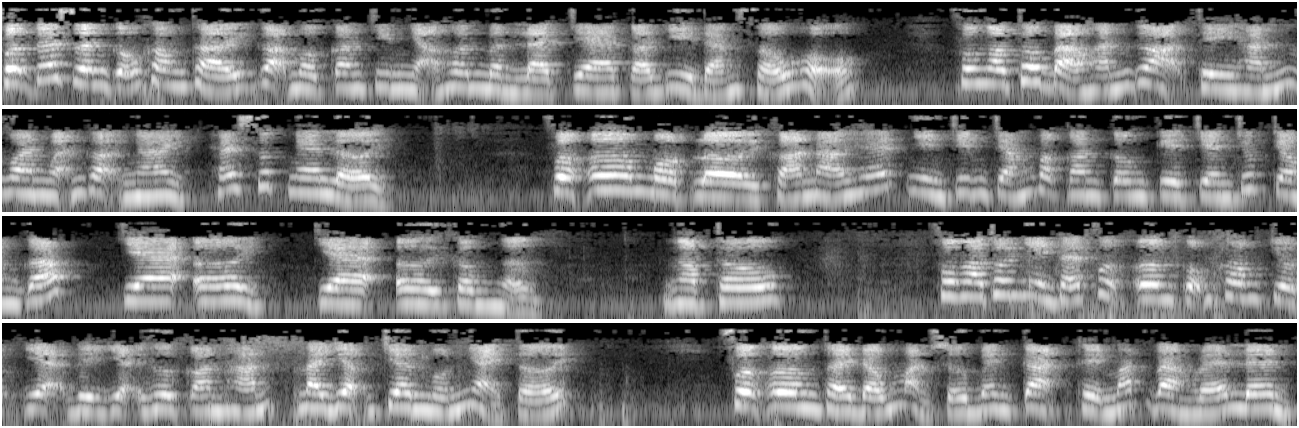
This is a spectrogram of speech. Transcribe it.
phượng tuyết sinh cũng không thấy gọi một con chim nhỏ hơn mình là cha có gì đáng xấu hổ. Phượng ngọc thu bảo hắn gọi thì hắn ngoan ngoãn gọi ngay, hết sức nghe lời. Phượng ương một lời khó nói hết, nhìn chim trắng và con công kia chen chúc trong góc. Cha ơi cha ơi, không ngừng. Ngọc thu. Phượng ngọc thu nhìn thấy phượng ương cũng không chột dạ vì dạy hư con hắn, mà dậm chân muốn nhảy tới. Phượng ương thấy đống mảnh sứ bên cạnh thì mắt vàng lóe lên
